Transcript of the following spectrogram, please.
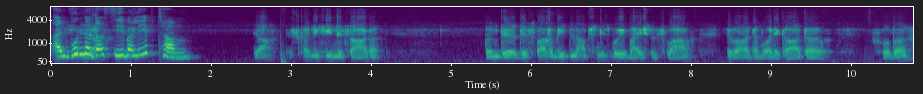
ein Wunder, Ja. dass Sie überlebt haben? Ja, das kann ich Ihnen sagen. Und äh, das war ein Mittelabschnitt, wo ich meistens war. Wir waren egal da vorne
